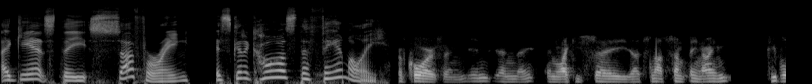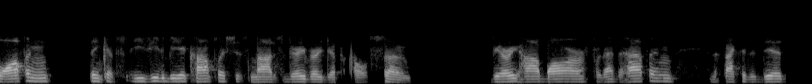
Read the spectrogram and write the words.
against the suffering it's going to cause the family. Of course and and and, and like you say that's not something i people often think it's easy to be accomplished. It's not. It's very, very difficult. So, very high bar for that to happen. And the fact that it did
